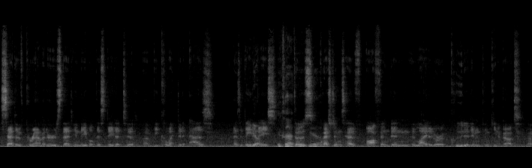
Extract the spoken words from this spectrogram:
set of parameters that enabled this data to um, be collected as as a database. Exactly, Those yeah. questions have often been elided or included in thinking about uh,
